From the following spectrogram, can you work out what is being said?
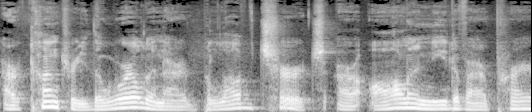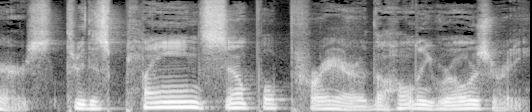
Our country, the world, and our beloved church are all in need of our prayers. Through this plain, simple prayer of the Holy Rosary,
